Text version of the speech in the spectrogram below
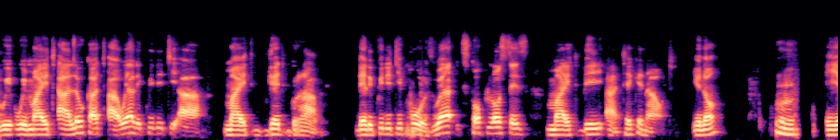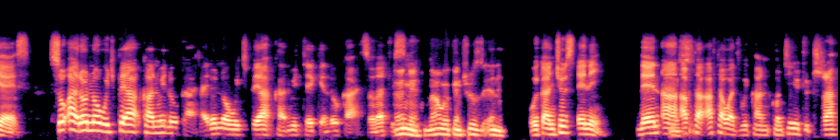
we, we might uh, look at uh, where liquidity uh might get grabbed. The liquidity Okay. pools where stop losses might be uh, taken out you know? Uh, yes so i don't know which pair can we look at i don't know which pair can we take a look at so that we see Any. Now we can choose any. we can choose any then uh, Yes. after afterwards we can continue to track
